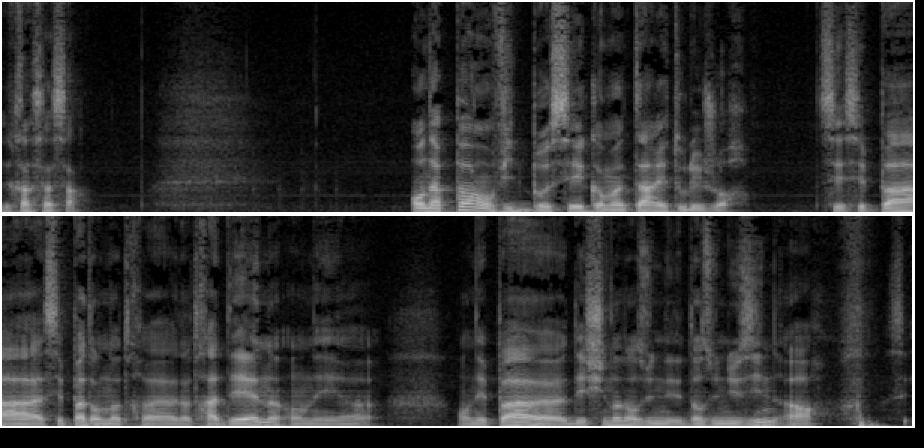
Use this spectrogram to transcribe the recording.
grâce à ça on n'a pas envie de bosser comme un taré tous les jours. C'est pas c'est pas dans notre euh, notre ADN. On est euh, on n'est pas euh, des Chinois dans une dans une usine. Alors c'est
